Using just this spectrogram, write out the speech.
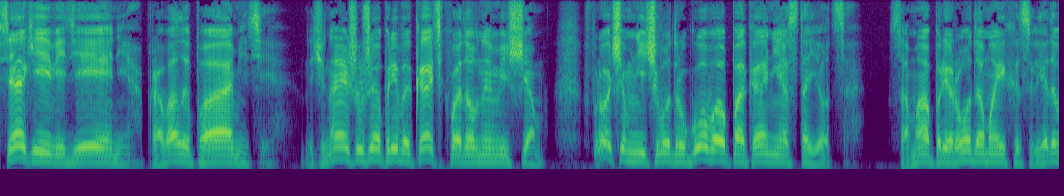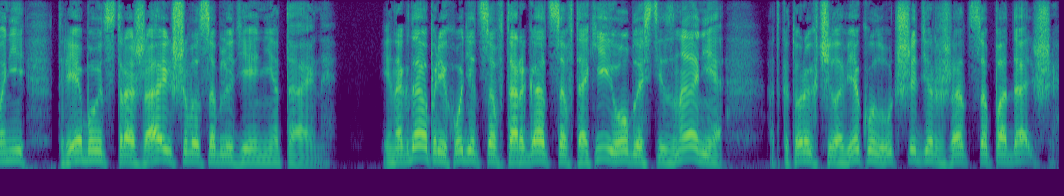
Всякие видения, провалы памяти. Начинаешь уже привыкать к подобным вещам. Впрочем, ничего другого пока не остается. Сама природа моих исследований требует строжайшего соблюдения тайны. Иногда приходится вторгаться в такие области знания, от которых человеку лучше держаться подальше.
